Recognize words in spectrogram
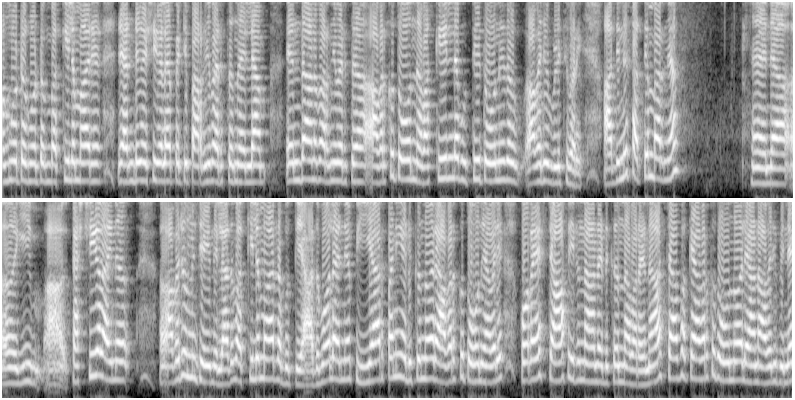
അങ്ങോട്ടും ഇങ്ങോട്ടും വക്കീലന്മാർ രണ്ട് കക്ഷികളെ പറ്റി പറഞ്ഞു വരുത്തുന്നതെല്ലാം എന്താണ് പറഞ്ഞു വരുത്തുക അവർക്ക് തോന്നുന്ന വക്കീലിന്റെ ബുദ്ധി തോന്നിയത് അവർ വിളിച്ചു പറയും. അതിന് സത്യം പറഞ്ഞാൽ പിന്നെ ഈ കക്ഷികൾ അതിന് അവരൊന്നും ചെയ്യുന്നില്ല. അത് വക്കീലന്മാരുടെ ബുദ്ധിയാണ് അതുപോലെ തന്നെ പി ആർ പണി എടുക്കുന്നവർ അവർക്ക് തോന്നി. അവർ കുറേ സ്റ്റാഫ് ഇരുന്നാണ് എടുക്കുന്ന പറയുന്നത്. ആ സ്റ്റാഫൊക്കെ അവർക്ക് തോന്നുന്ന പോലെയാണ് അവർ പിന്നെ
